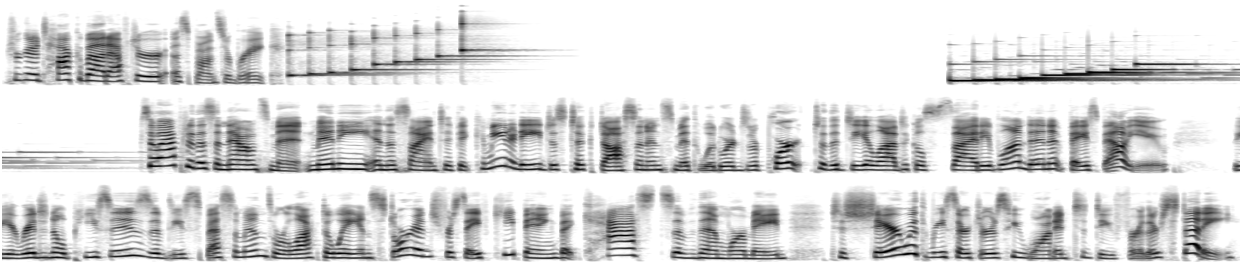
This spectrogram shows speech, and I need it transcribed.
which we're going to talk about after a sponsor break. So, after this announcement, many in the scientific community just took Dawson and Smith Woodward's report to the Geological Society of London at face value. The original pieces of these specimens were locked away in storage for safekeeping, but casts of them were made to share with researchers who wanted to do further study.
